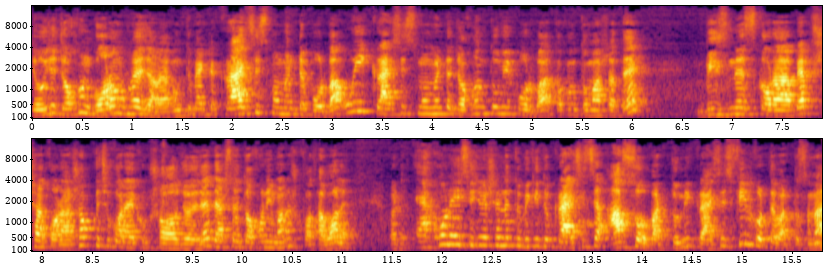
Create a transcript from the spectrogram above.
যে ওই যে যখন গরম হয়ে যাবে এবং তুমি একটা ক্রাইসিস মোমেন্টে পড়বা, ওই ক্রাইসিস মোমেন্টে যখন তুমি পড়বা, তখন তোমার সাথে বিজনেস করা, ব্যবসা করা, সবকিছু করাই খুব সহজ হয়ে যায়। যার সাথে তখনই মানুষ কথা বলে। বাট এখন এই সিচুয়েশনে তুমি কিন্তু ক্রাইসিসে আসো বাট তুমি ক্রাইসিস ফিল করতে পারতেছো না।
